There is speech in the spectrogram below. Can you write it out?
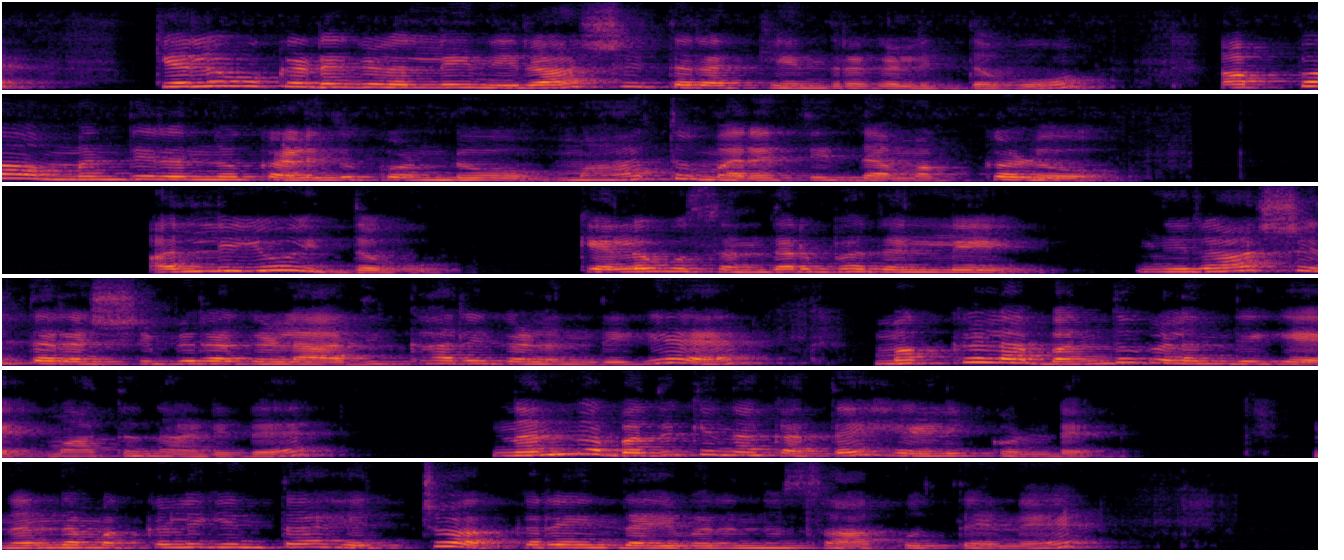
ಕೆಲವು ಕಡೆಗಳಲ್ಲಿ ನಿರಾಶ್ರಿತರ ಕೇಂದ್ರಗಳಿದ್ದವು. ಅಪ್ಪ ಅಮ್ಮಂದಿರನ್ನು ಕಳೆದುಕೊಂಡು ಮಾತು ಮರೆತಿದ್ದ ಮಕ್ಕಳು ಅಲ್ಲಿಯೂ ಇದ್ದವು. ಕೆಲವು ಸಂದರ್ಭದಲ್ಲಿ ನಿರಾಶ್ರಿತರ ಶಿಬಿರಗಳ ಅಧಿಕಾರಿಗಳೊಂದಿಗೆ ಮಕ್ಕಳ ಬಂಧುಗಳೊಂದಿಗೆ ಮಾತನಾಡಿದೆ. ನನ್ನ ಬದುಕಿನ ಕತೆ ಹೇಳಿಕೊಂಡೆ. ನನ್ನ ಮಕ್ಕಳಿಗಿಂತ ಹೆಚ್ಚು ಅಕ್ಕರೆಯಿಂದ ಇವರನ್ನು ಸಾಕುತ್ತೇನೆ.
